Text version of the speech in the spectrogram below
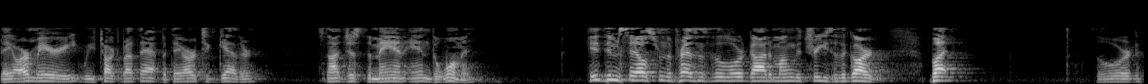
they are married. We've talked about that, but they are together. It's not just the man and the woman. Hid themselves from the presence of the Lord God among the trees of the garden. But the Lord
